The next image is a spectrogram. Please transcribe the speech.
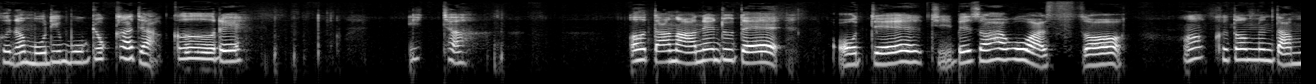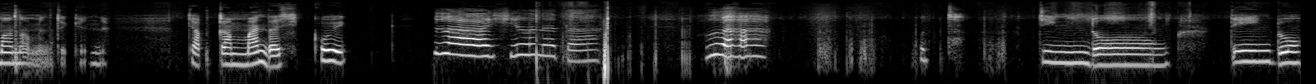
그럼 우리 목욕하자. 그래. 2차. 어, 난 안 해도 돼. 어제 집에서 하고 왔어. 어? 그러면 나만 하면 되겠네. 잠깐만, 나 씻고 있... 우와, 시원하다. 우와. 보자. 띵동, 띵동.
